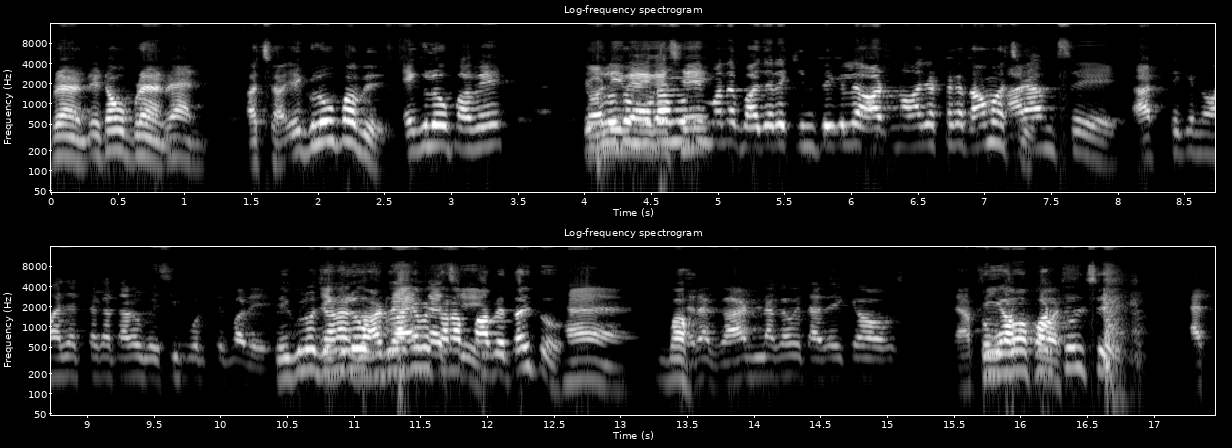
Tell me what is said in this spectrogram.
ব্র্যান্ড এটাও ব্র্যান্ড ব্র্যান্ড আচ্ছা এগুলোও পাবে? এগুলোও পাবে। এগুলো ট্রলি ব্যাগ আছে। মানে বাজারে কিনতে গেলে আট ন টাকা দাম আছে। আরামসে আট থেকে ন টাকা তারও বেশি পড়তে পারে। এগুলো যারা গার্ড লাগাবে তারা পাবে তাই তো? হ্যাঁ যারা গার্ড লাগাবে তাদেরকে এত অফার চলছে? এত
